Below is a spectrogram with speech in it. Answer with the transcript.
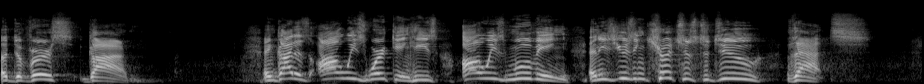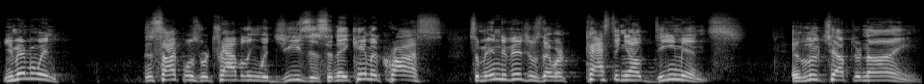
a diverse God. And God is always working, He's always moving, and He's using churches to do that. You remember when disciples were traveling with Jesus and they came across some individuals that were casting out demons in Luke chapter 9.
